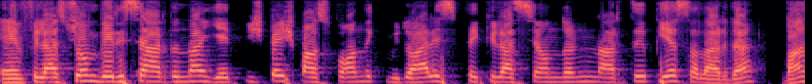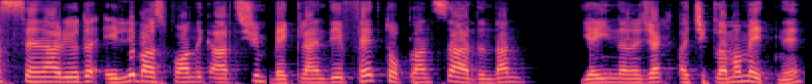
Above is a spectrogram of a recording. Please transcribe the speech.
Enflasyon verisi ardından 75 bas puanlık müdahale spekülasyonlarının arttığı piyasalarda bas senaryoda 50 bas puanlık artışın beklendiği FED toplantısı ardından yayınlanacak açıklama metni,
